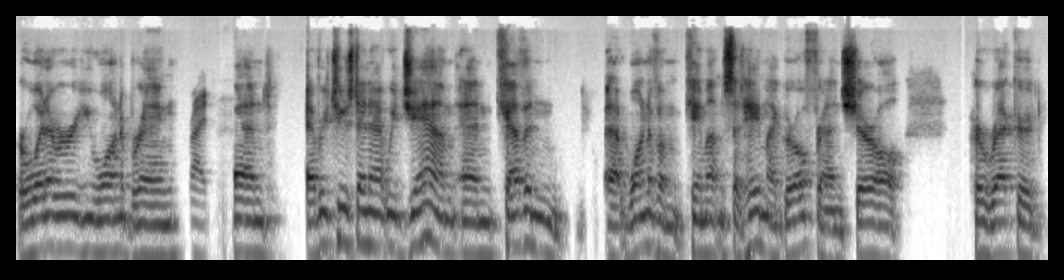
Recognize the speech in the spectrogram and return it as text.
or whatever you want to bring. right. And every Tuesday night we jam. And Kevin, at one of them, came up and said, "Hey, my girlfriend Sheryl, her record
